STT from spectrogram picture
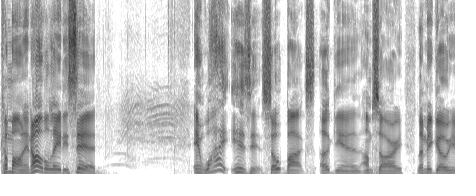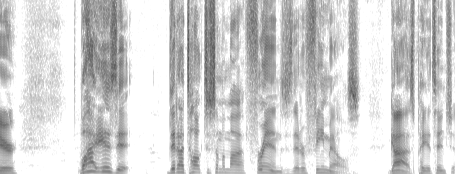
Come on. And all the ladies said, and why is it, soapbox again, I'm sorry, let me go here. Why is it that I talk to some of my friends that are females. Guys, pay attention.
